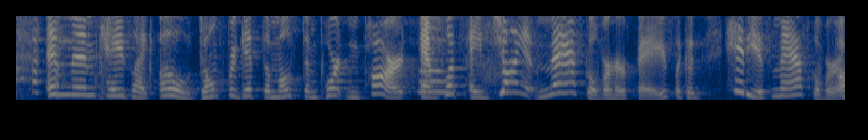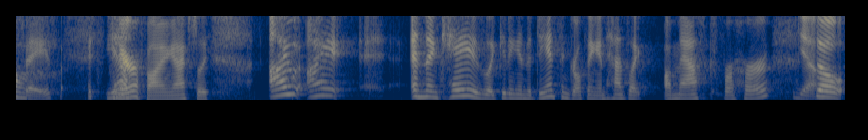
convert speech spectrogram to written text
and then Kay's like, "Oh, don't forget the most important part," and puts a giant mask over her face, like a hideous mask over her Oh, face. It's Yeah. terrifying, actually. I, I, and then Kay is like getting in the dancing girl thing and has like a mask for her. Yeah. So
